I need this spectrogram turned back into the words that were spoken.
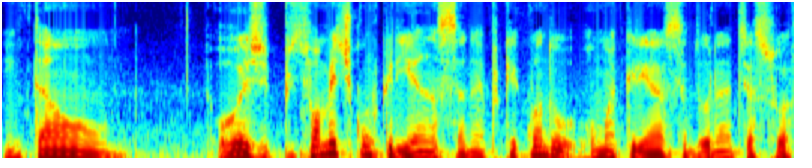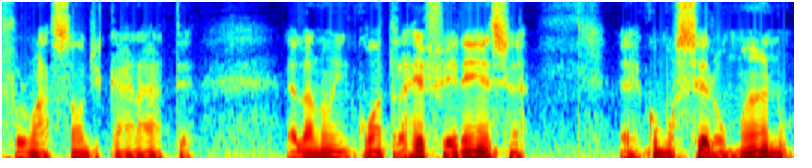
Então, hoje, principalmente com criança, né? Porque quando uma criança, durante a sua formação de caráter, ela não encontra referência é, como ser humano,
